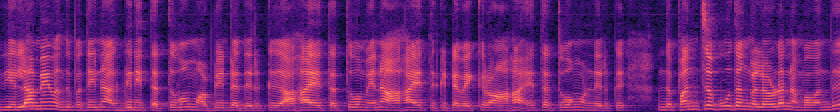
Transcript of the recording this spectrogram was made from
இது எல்லாமே வந்து பார்த்திங்கன்னா அக்னி தத்துவம் அப்படின்றது இருக்குது ஆகாய தத்துவம் ஏன்னா ஆகாயத்துக்கிட்ட வைக்கிறோம் ஆகாய தத்துவம் ஒன்று இருக்குது அந்த பஞ்சபூதங்களோட நம்ம வந்து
